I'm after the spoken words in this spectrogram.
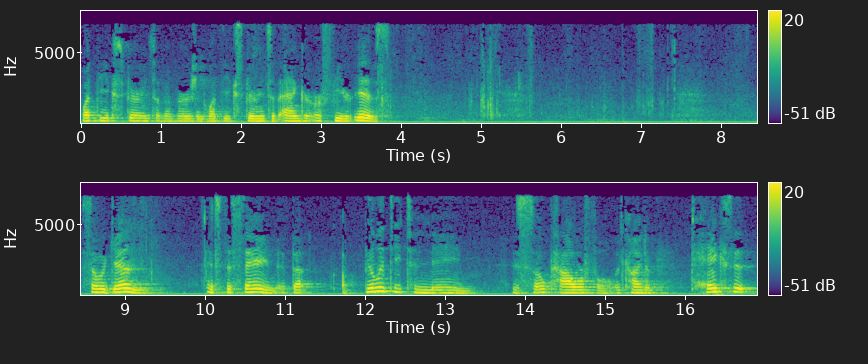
what the experience of aversion, what the experience of anger or fear is. So again, it's the same, that ability to name is so powerful. It kind of takes it,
